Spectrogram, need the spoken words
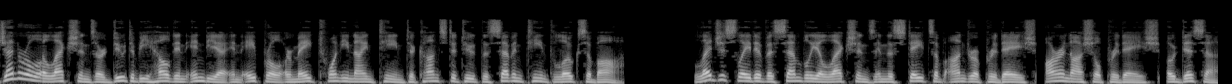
General elections are due to be held in India in April or May 2019 to constitute the 17th Lok Sabha. Legislative Assembly elections in the states of Andhra Pradesh, Arunachal Pradesh, Odisha,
